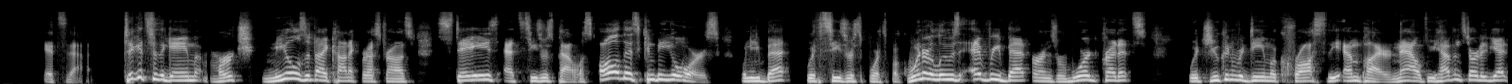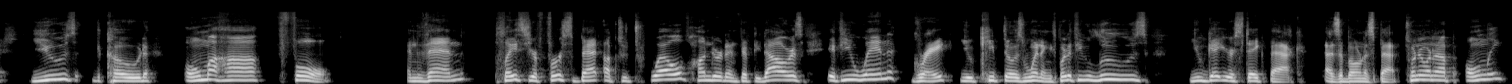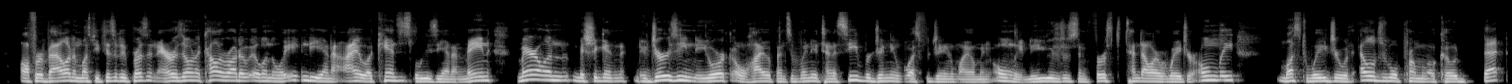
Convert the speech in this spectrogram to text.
it's that. Tickets to the game, merch, meals at iconic restaurants, stays at Caesar's Palace. All this can be yours when you bet with Caesar Sportsbook. Win or lose, every bet earns reward credits, which you can redeem across the empire. Now, if you haven't started yet, use the code Omaha Full, and then place your first bet up to $1,250. If you win, great, you keep those winnings. But if you lose, you get your stake back as a bonus bet. 21 and up only. Offer valid and must be physically present in Arizona, Colorado, Illinois, Indiana, Iowa, Kansas, Louisiana, Maine, Maryland, Michigan, New Jersey, New York, Ohio, Pennsylvania, Tennessee, Virginia, West Virginia, and Wyoming only. New users and first $10 wager only must wager with eligible promo code BET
